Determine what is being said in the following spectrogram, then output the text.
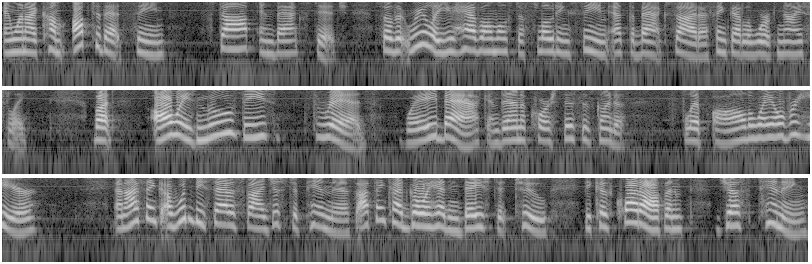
And when I come up to that seam, stop and back stitch. So that really you have almost a floating seam at the back side. I think that'll work nicely. But always move these threads way back and then of course this is going to flip all the way over here and I think I wouldn't be satisfied just to pin this. I think I'd go ahead and baste it too because quite often just pinning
